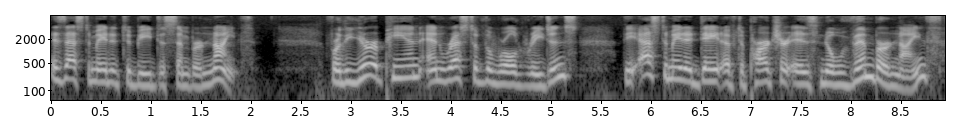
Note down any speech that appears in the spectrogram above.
is estimated to be December 9th. For the European and rest of the world regions, the estimated date of departure is November 9th,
